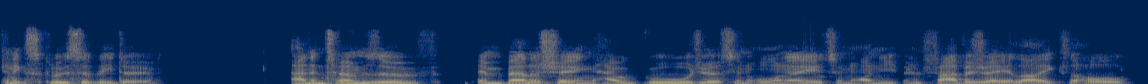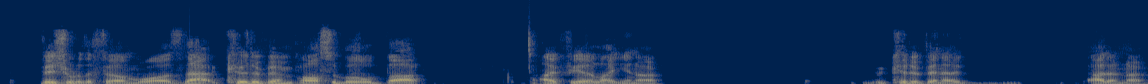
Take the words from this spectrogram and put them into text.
can exclusively do. And in terms of embellishing how gorgeous and ornate and, and Fabergé like the whole visual of the film was, that could have been possible, but I feel like, you know, it could have been a, I don't know.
